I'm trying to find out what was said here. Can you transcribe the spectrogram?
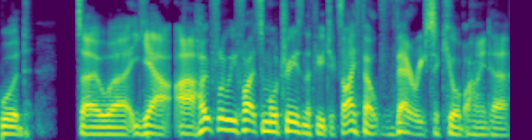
wood." So uh, yeah, uh, hopefully we fight some more trees in the future because I felt very secure behind her.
